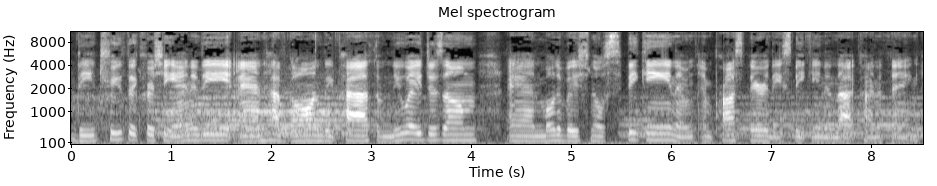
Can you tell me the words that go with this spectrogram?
the truth of Christianity and have gone the path of New Ageism and motivational speaking and, and, prosperity speaking and that kind of thing.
